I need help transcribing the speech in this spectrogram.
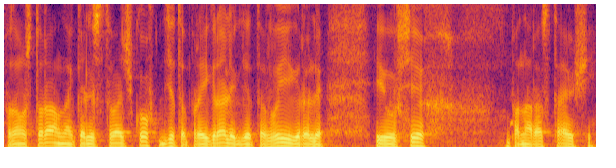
Потому что равное количество очков где-то проиграли, где-то выиграли. И у всех по нарастающей.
